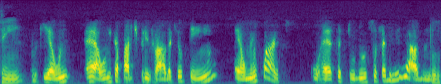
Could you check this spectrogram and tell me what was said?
Sim. Porque a, un... é, a única parte privada que eu tenho é o meu quarto. O resto é tudo sociabilizado. Né? Tudo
